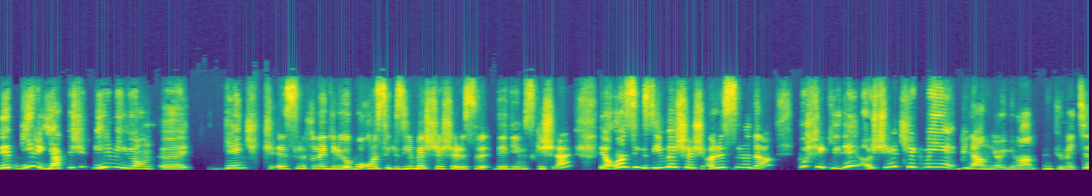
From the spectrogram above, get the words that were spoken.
ve bir yaklaşık 1 milyon e, genç e, sınıfına giriyor bu 18-25 yaş arası dediğimiz kişiler ve 18-25 yaş arasını da bu şekilde aşıya çekmeyi planlıyor Yunan hükümeti.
